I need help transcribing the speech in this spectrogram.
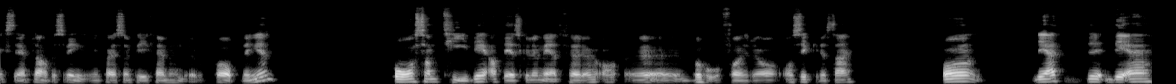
ekstremt lave svingningene på SMP 500 på åpningen, og samtidig at det skulle medføre behov for å, å, sikre seg. Og det, det jeg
